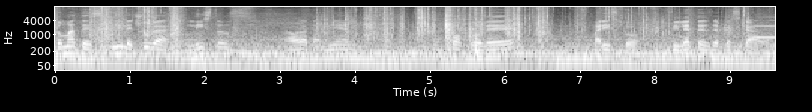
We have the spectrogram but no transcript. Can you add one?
Tomates y lechuga listos. Ahora también un poco de marisco, filetes de pescado.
